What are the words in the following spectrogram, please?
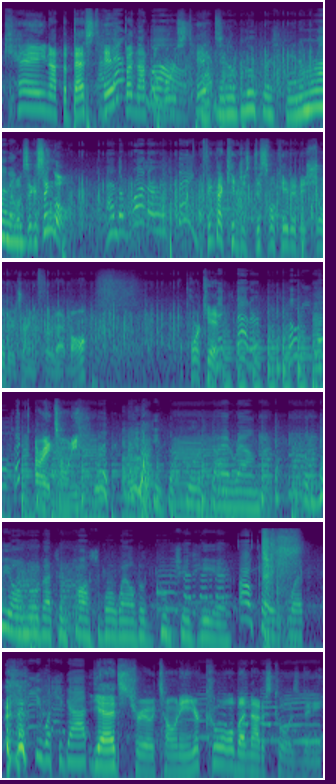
Okay, not the best A hit, but bouncing not the worst hit. That little blooper sent him That running. looks like a single. And the runner is safe. I think that kid just dislocated his shoulder trying to throw that ball. That poor kid. Next batter, Tony Delvecchio. All right, Tony. Thinks he's the coolest guy around. But we all know that's impossible while the gooch is here. Okay, Slick. Let's see what you got. Yeah, it's true, Tony. You're cool, but not as cool as Vinny.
